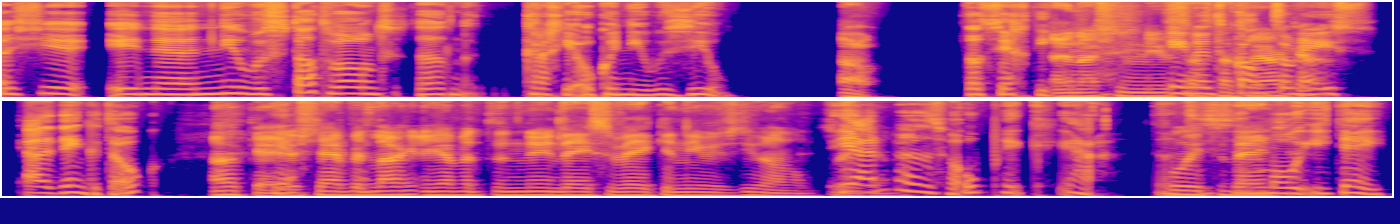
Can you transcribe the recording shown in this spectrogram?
Als je in een nieuwe stad woont, dan krijg je ook een nieuwe ziel. Oh. Dat zegt hij. En als je een nieuwe in het? Kantonees. Ja, ik denk het ook. Oké, Ja. dus jij bent, lang, jij bent nu deze week een nieuwe ziel aan het Ja, dat hoop ik. Ja, dat is een mooi idee.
